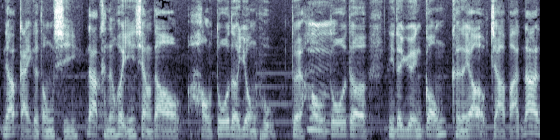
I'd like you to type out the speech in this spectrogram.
你要改一个东西，那可能会影响到好多的用户，对，好多的你的员工可能要加班。那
